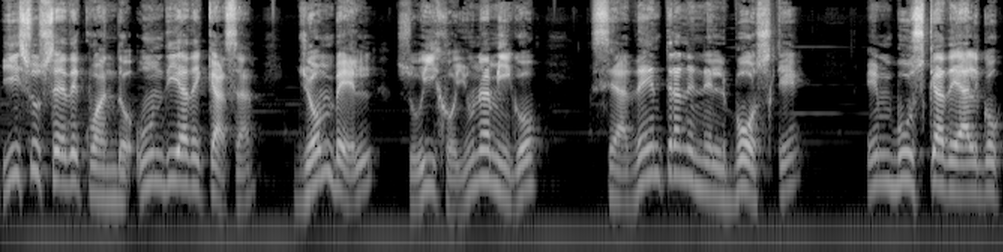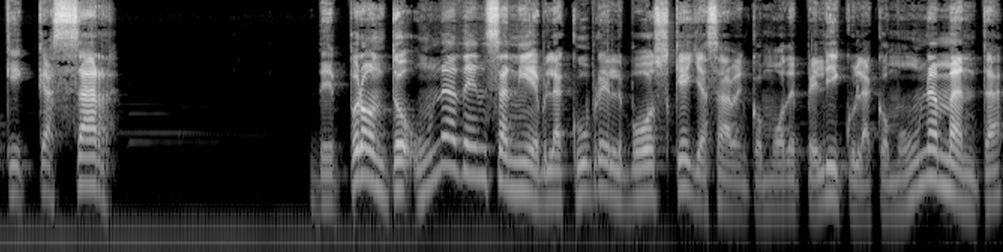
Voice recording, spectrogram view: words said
y sucede cuando un día de casa, John Bell, su hijo y un amigo se adentran en el bosque en busca de algo que cazar. De pronto, una densa niebla cubre el bosque, ya saben, como de película, como una manta,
